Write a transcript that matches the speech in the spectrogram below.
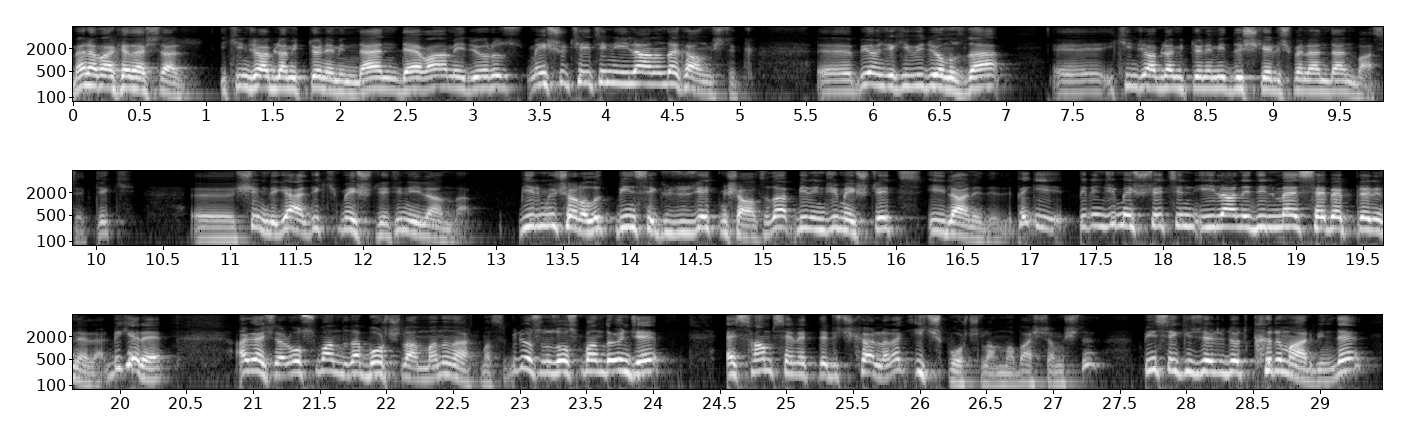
Merhaba arkadaşlar. İkinci Abdülhamit döneminden devam ediyoruz. Meşrutiyetin ilanında kalmıştık. Ee, bir önceki videomuzda e, ikinci Abdülhamit dönemi dış gelişmelerinden bahsettik. Ee, şimdi geldik meşrutiyetin ilanına. 23 Aralık 1876'da birinci meşrutiyet ilan edildi. Peki birinci meşrutiyetin ilan edilme sebepleri neler? Bir kere arkadaşlar Osmanlı'da borçlanmanın artması. Biliyorsunuz Osmanlı'da önce esham senetleri çıkarılarak iç borçlanma başlamıştı. 1854 Kırım Harbi'nde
